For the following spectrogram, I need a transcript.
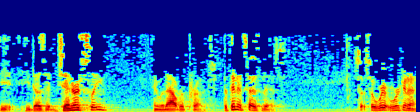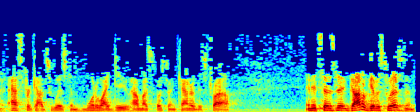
He, he does it generously and without reproach. But then it says this. So, so we're, we're going to ask for God's wisdom. What do I do? How am I supposed to encounter this trial? And it says that God will give us wisdom.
